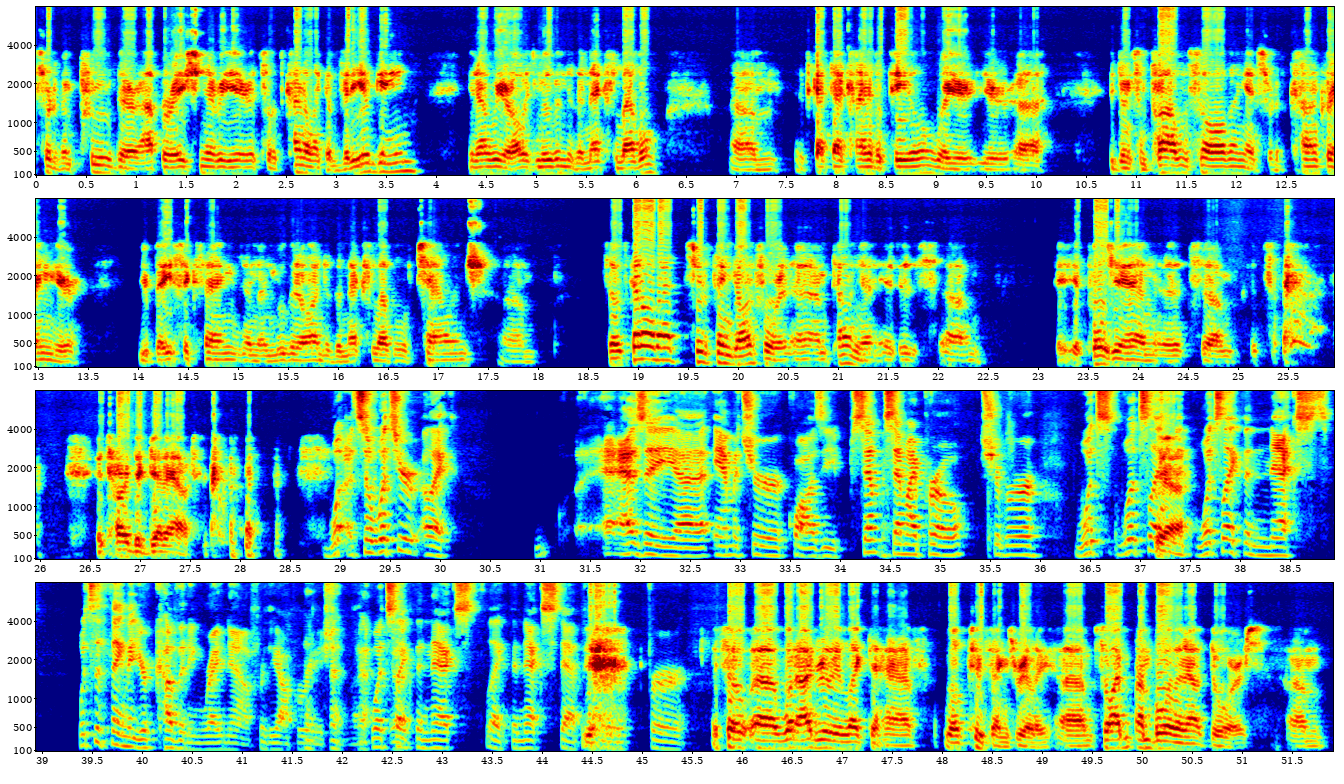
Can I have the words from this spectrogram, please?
sort of improve their operation every year. So it's kind of like a video game. You know, we are always moving to the next level. Um, it's got that kind of appeal where you're you're uh, you're doing some problem solving and sort of conquering your your basic things and then moving on to the next level of challenge. Um, so it's got all that sort of thing going for it. And I'm telling you, it is, um, it, it, pulls you in. It's, um, it's, it's hard to get out. what, so what's your, like, as a uh, amateur quasi semi pro sugarer, what's what's like yeah. the, what's like the next what's the thing that you're coveting right now for the operation? Like, what's yeah. like the next, like the next step yeah. for, for? So, uh, what I'd really like to have, well, two things really. Um, so, I'm, I'm boiling outdoors, um,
